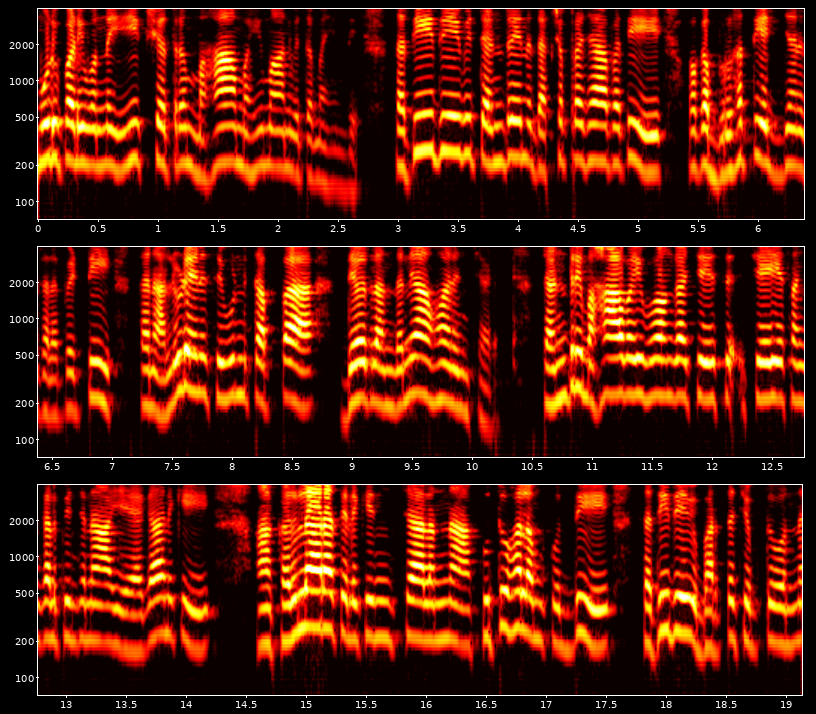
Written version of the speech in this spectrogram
ముడిపడి ఉన్న ఈ క్షేత్రం మహామహిమాన్వితమైంది. సతీదేవి తండ్రైన దక్ష ప్రజాపతి ఒక బృహత్ యజ్ఞాన్ని తలపెట్టి తన అల్లుడైన శివుడిని తప్ప దేవతలందరినీ ఆహ్వానించాడు. తండ్రి వైభవంగా చేసే చేయ సంకల్పించిన ఆ యేగానికి ఆ కనులారా తిలకించాలన్న కుతూహలం కొద్దీ సతీదేవి భర్త చెబుతూ ఉన్న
